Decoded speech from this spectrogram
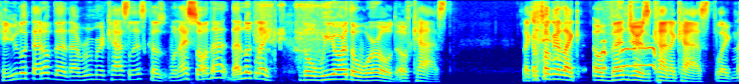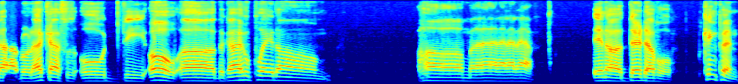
Can you look that up that that rumored cast list? Cause when I saw that, that looked like the We Are the World of cast. Like I'm talking like Avengers kind of cast. Like Nah, bro, that cast was OD. Oh, uh, the guy who played um, um, in uh Daredevil, Kingpin.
